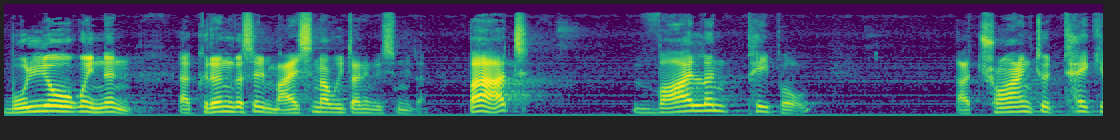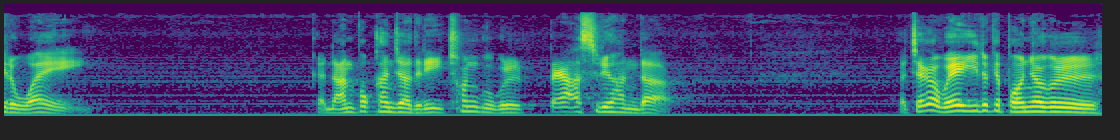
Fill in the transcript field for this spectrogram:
몰려오고 있는 아, 그런 것을 말씀하고 있다는 것입니다. But violent people are trying to take it away. 그러니까 난폭한 자들이 천국을 빼앗으려 한다. 제가 왜 이렇게 번역을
